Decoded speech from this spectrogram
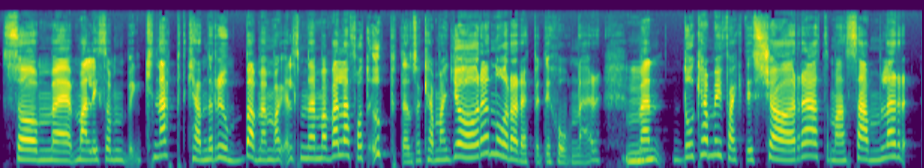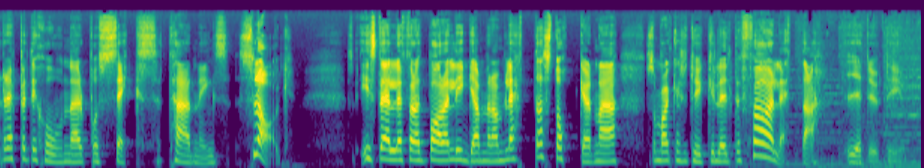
som eh, man liksom knappt kan rubba, men man, liksom när man väl har fått upp den så kan man göra några repetitioner. Mm. Men då kan man ju faktiskt köra att man samlar repetitioner på sex tärningsslag. Istället för att bara ligga med de lätta stockarna som man kanske tycker är lite för lätta i ett utegym.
